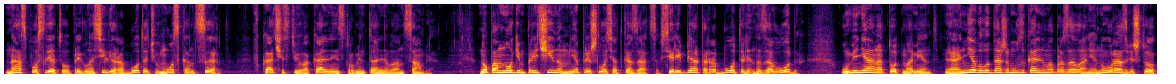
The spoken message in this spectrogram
нас после этого пригласили работать в Москонцерт в качестве вокально-инструментального ансамбля. Но по многим причинам мне пришлось отказаться. Все ребята работали на заводах. У меня на тот момент э, не было даже музыкального образования. Ну, разве что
